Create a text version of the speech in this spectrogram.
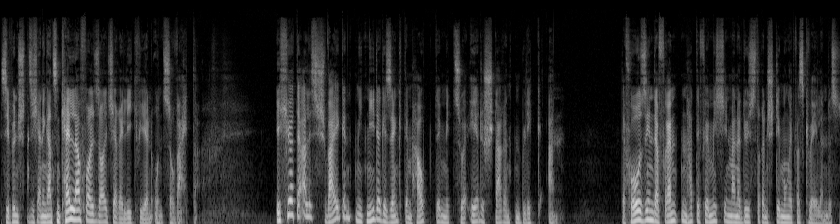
Sie wünschten sich einen ganzen Keller voll solcher Reliquien und so weiter. Ich hörte alles schweigend mit niedergesenktem Haupte, mit zur Erde starrendem Blick an. Der Frohsinn der Fremden hatte für mich in meiner düsteren Stimmung etwas Quälendes.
